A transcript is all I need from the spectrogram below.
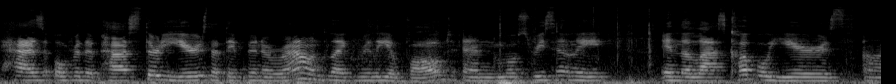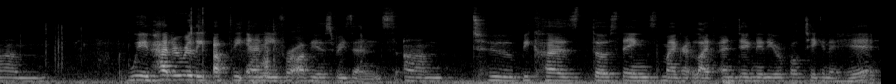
has, over the past 30 years that they've been around, like, really evolved. And most recently, in the last couple years, um, we've had to really up the ante for obvious reasons. Um, to because those things, migrant life and dignity, are both taking a hit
